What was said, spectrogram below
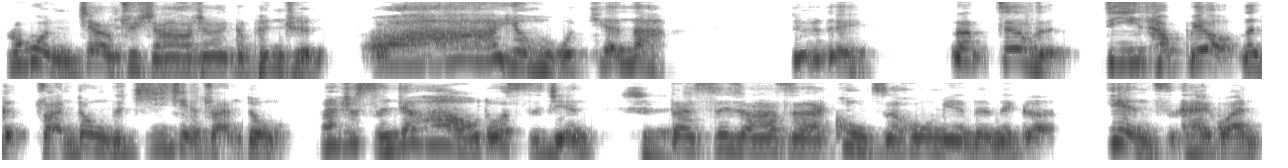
如果你这样去想，好像一个喷泉，哇哟，我天哪，对不对？那这样子，第一，它不要那个转动的机械转动，那就省掉好多时间。是，但实际上它是在控制后面的那个电子开关，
